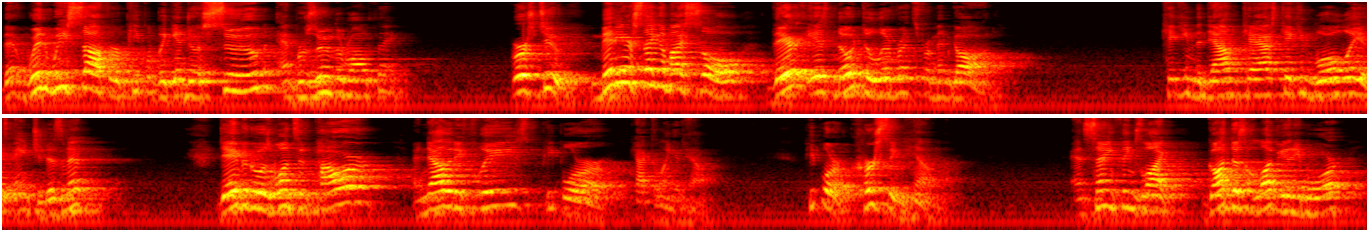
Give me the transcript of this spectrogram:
That when we suffer, people begin to assume and presume the wrong thing. Verse 2 Many are saying of my soul, there is no deliverance from in God. Kicking the downcast, kicking lowly is ancient, isn't it? David was once in power, and now that he flees, people are cackling at him. People are cursing him and saying things like, God doesn't love you anymore.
